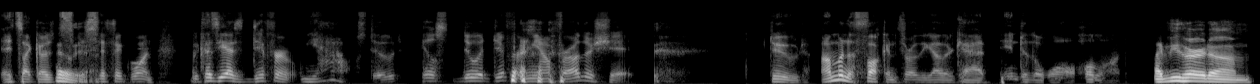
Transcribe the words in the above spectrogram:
It's like a yeah. specific one because he has different meows, dude. He'll do a different meow for other shit. Dude, I'm gonna fucking throw the other cat into the wall. Hold on. Have you heard? Um,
